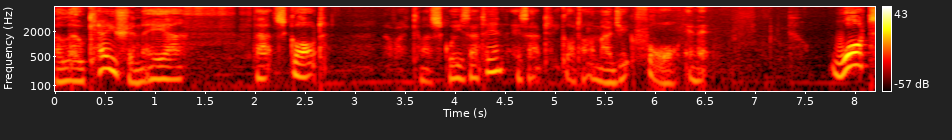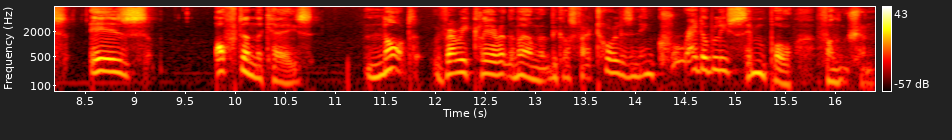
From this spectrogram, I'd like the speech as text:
a location here that's got, can I squeeze that in? It's actually got our magic 4 in it. What is often the case, not very clear at the moment because factorial is an incredibly simple function.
